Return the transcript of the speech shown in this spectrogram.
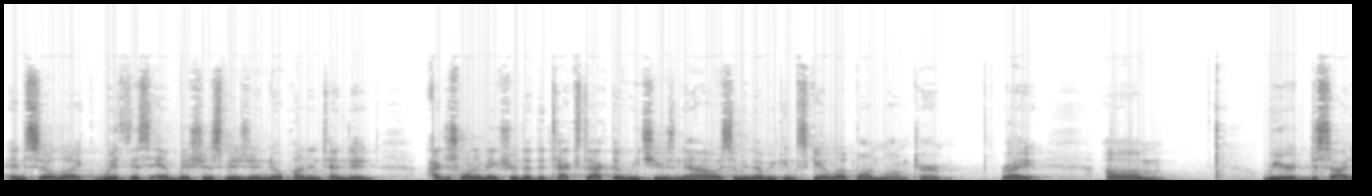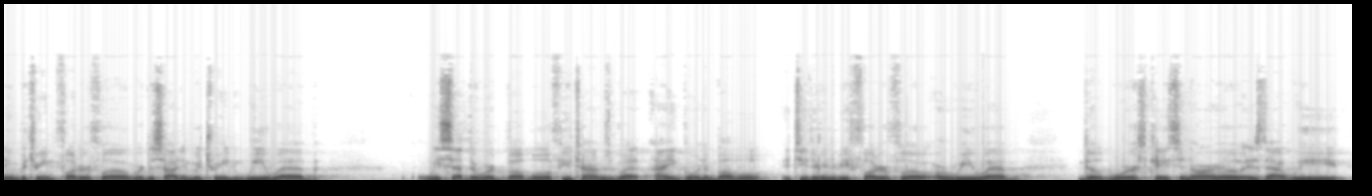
And so, like, with this ambitious vision, no pun intended, I just want to make sure that the tech stack that we choose now is something that we can scale up on long term, right? Um, we're deciding between Flutterflow, we're deciding between WeWeb. We said the word bubble a few times, but I ain't going to bubble. It's either going to be Flutterflow or WeWeb. The worst case scenario is that we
